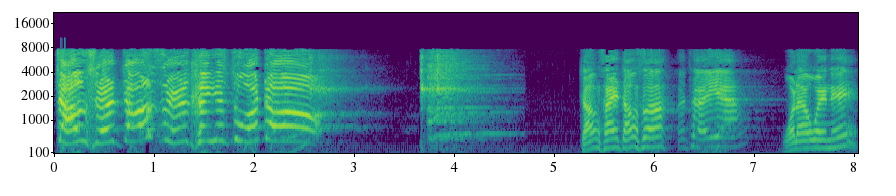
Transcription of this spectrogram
张三张四可以作证。张三张四，太爷，我来问你，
